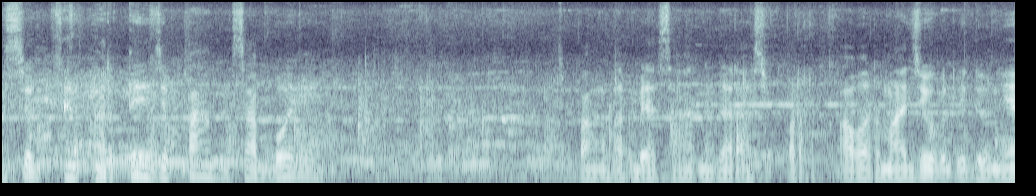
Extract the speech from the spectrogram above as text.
Stasiun MRT Jepang Subway. Jepang luar biasa negara super power maju di dunia.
